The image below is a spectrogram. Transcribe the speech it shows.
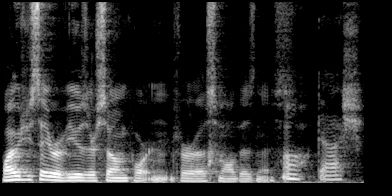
Why would you say reviews are so important for a small business? Oh gosh,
